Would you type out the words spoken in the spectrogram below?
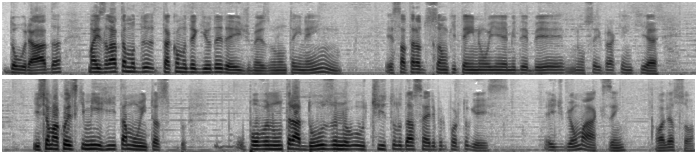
Dourada, mas lá tá, tá como The Gilded Age mesmo, não tem nem essa tradução que tem no IMDB, não sei para quem que é. Isso é uma coisa que me irrita muito. As, o povo não traduz o, o título da série para o português. HBO Max, hein? Olha só.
